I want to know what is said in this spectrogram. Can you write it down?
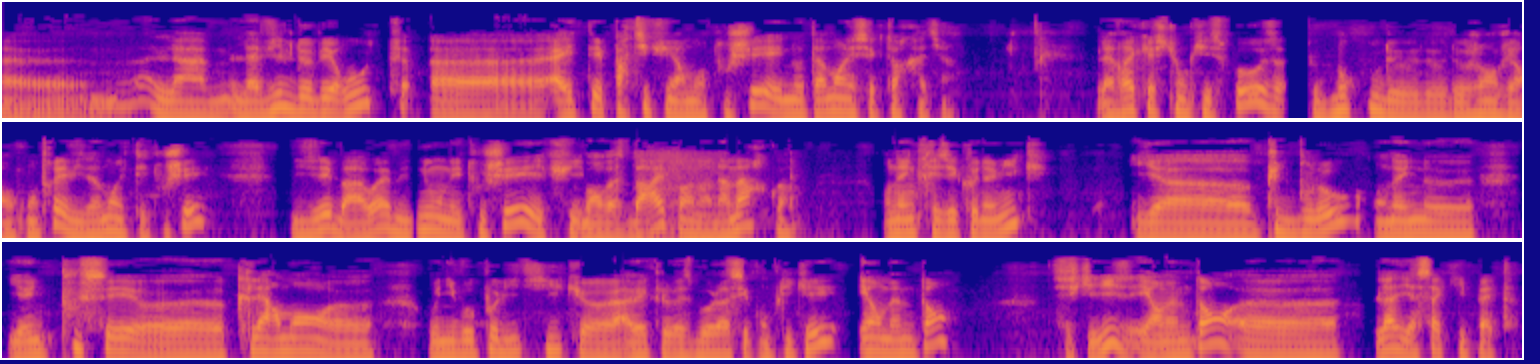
euh, la, la, ville de Beyrouth euh, a été particulièrement touchée, et notamment les secteurs chrétiens. La vraie question qui se pose, beaucoup de, de gens que j'ai rencontrés, évidemment, étaient touchés, disaient, bah ouais, mais nous on est touchés, et puis bah, on va se barrer, quoi, on en a marre, quoi. On a une crise économique, il y a plus de boulot, on a une, il y a une poussée euh, clairement euh, au niveau politique euh, avec le Hezbollah, c'est compliqué, et en même temps, c'est ce qu'ils disent, et en même temps, là il y a ça qui pète.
